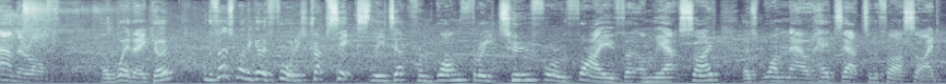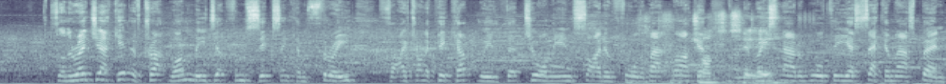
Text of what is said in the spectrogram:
and they're off. Away they go. And the first one to go forward is trap six, leads up from one, three, two, four, and five uh, on the outside, as one now heads out to the far side. So the red jacket of trap one leads up from six and come three. Five trying to pick up with uh, two on the inside and four the back marker. Chances and they're racing now toward the uh, second last bend.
